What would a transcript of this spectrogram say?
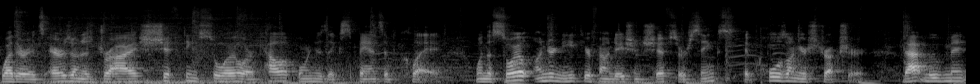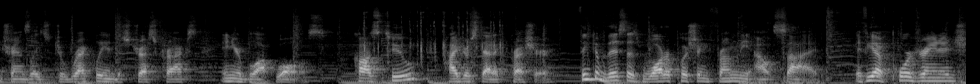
whether it's Arizona's dry, shifting soil or California's expansive clay. When the soil underneath your foundation shifts or sinks, it pulls on your structure. That movement translates directly into stress cracks in your block walls. Cause two, hydrostatic pressure. Think of this as water pushing from the outside. If you have poor drainage,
